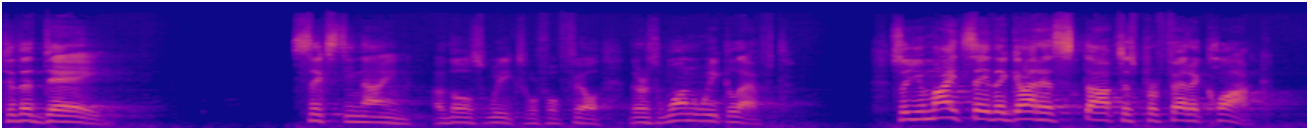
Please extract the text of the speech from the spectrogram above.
To the day, 69 of those weeks were fulfilled. There's one week left. So you might say that God has stopped his prophetic clock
